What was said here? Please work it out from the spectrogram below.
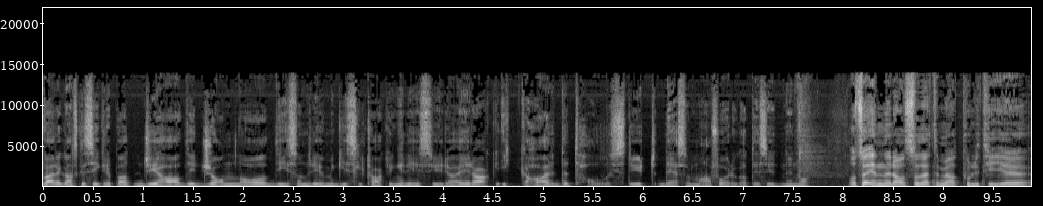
være ganske sikre på at jihadi John og de som driver med gisseltakinger i Syria og Irak, ikke har detaljstyrt det som har foregått i Syden i nå. Og så ender altså dette med at politiet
